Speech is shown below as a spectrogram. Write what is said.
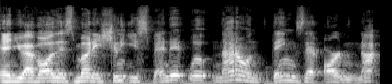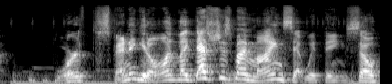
and you have all this money, shouldn't you spend it? Well, not on things that are not worth spending it on. Like that's just my mindset with things. So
